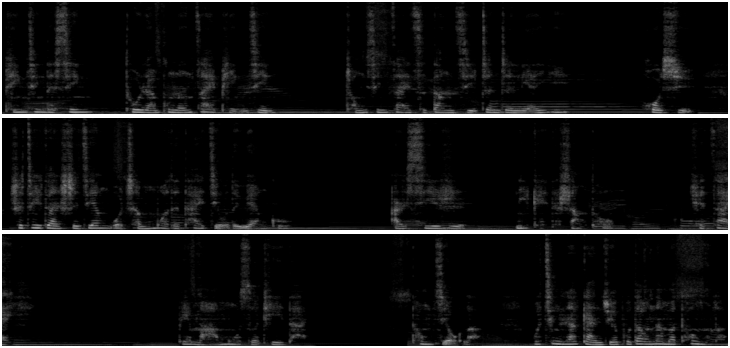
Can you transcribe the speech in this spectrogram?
平静的心。突然不能再平静，重新再次荡起阵阵涟漪。或许是这段时间我沉默的太久的缘故，而昔日你给的伤痛，却再已被麻木所替代。痛久了，我竟然感觉不到那么痛了，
